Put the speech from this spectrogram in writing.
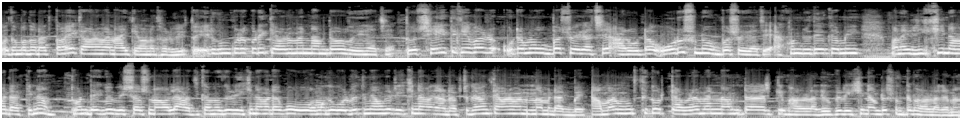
প্রথম প্রথম রাখতাম, এই ক্যামেরাম্যান আই ক্যামেরা ধরবি। তো এরকম করে করে ক্যামেরাম্যান নামটা ওর হয়ে গেছে। তো সেই থেকে এবার ওটা আমার অভ্যাস হয়ে গেছে, আর ওটা ওরও শুনে অভ্যাস হয়ে গেছে। এখন যদি ওকে আমি মানে রিখি নামে ডাকি না, তোমার দেখবে বিশ্বাস না হলে আজকে আমি ওকে রিখি নামে ডাকবো, ও আমাকে বলবে, তুমি আমাকে রিখি নামে কেন ডাকছো? তুমি আমাকে ক্যামেরাম্যান নামে ডাকবে। আমার মুখ থেকে ওর ক্যামেরাম্যান নামটা আর কি ভালো লাগে, ওকে রিখি নামটা শুনতে ভালো লাগে না।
